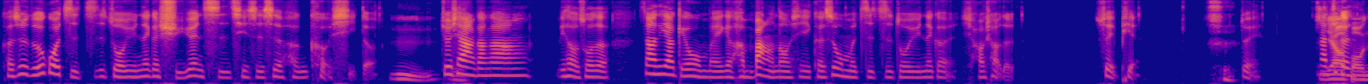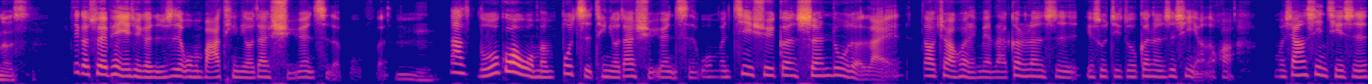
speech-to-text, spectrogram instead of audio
可是，如果只执着于那个许愿词，其实是很可惜的。嗯，就像刚刚里头说的，上帝要给我们一个很棒的东西，可是我们只执着于那个小小的碎片。是对。那这个这个碎片，也许可能就是我们把它停留在许愿池的部分。嗯。那如果我们不只停留在许愿池，我们继续更深入的来到教会里面来，更认识耶稣基督，更认识信仰的话，我们相信其实。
